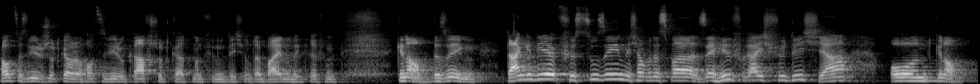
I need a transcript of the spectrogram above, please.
Hochzeitsvideo Stuttgart oder Hochzeitsvideograf Stuttgart, man findet dich unter beiden Begriffen. Genau, deswegen danke dir fürs Zusehen. Ich hoffe, das war sehr hilfreich für dich. Ja, und genau,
